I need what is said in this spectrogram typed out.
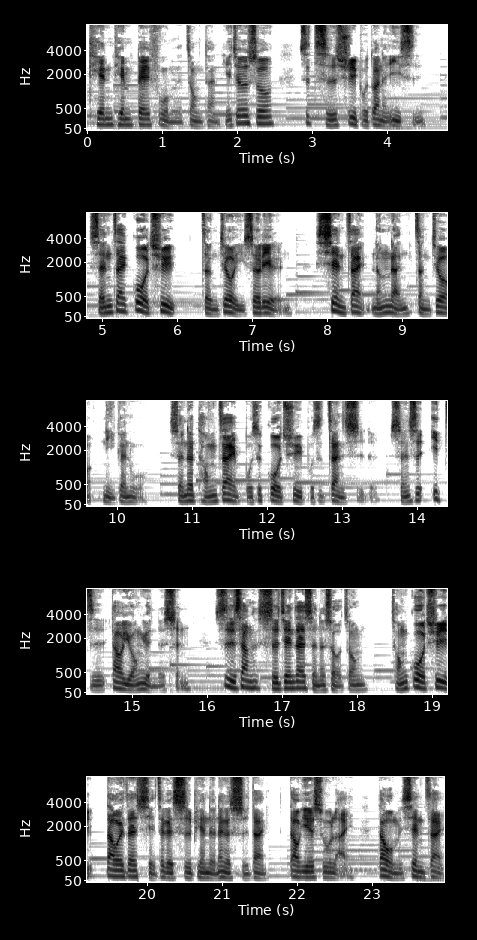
天天背负我们的重担，也就是说是持续不断的意思。神在过去拯救以色列人，现在仍然拯救你跟我。神的同在不是过去，不是暂时的，神是一直到永远的神。事实上，时间在神的手中。从过去大卫在写这个诗篇的那个时代，到耶稣来，到我们现在，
